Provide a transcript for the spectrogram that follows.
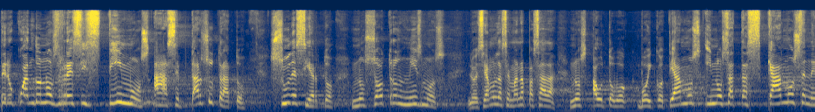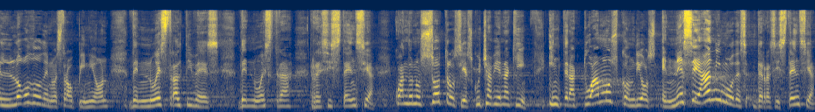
Pero cuando nos resistimos a aceptar su trato, su desierto, nosotros mismos lo decíamos la semana pasada, nos auto boicoteamos y nos atascamos en el lodo de nuestra opinión, de nuestra altivez, de nuestra resistencia. Cuando nosotros, y escucha bien aquí, interactuamos con Dios en ese ánimo de, de resistencia,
